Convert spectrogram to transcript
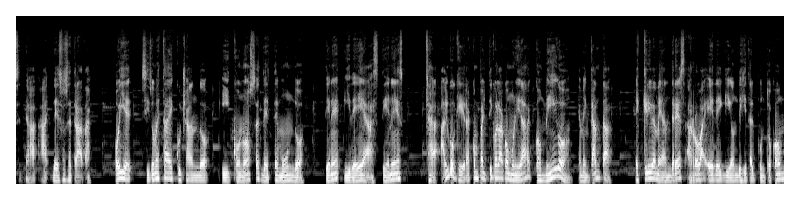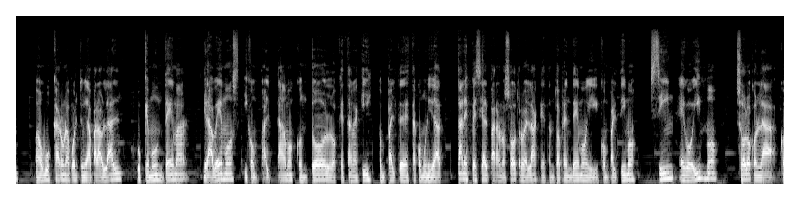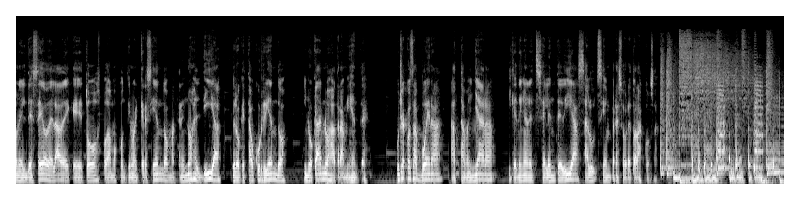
de eso se trata. Oye, si tú me estás escuchando y conoces de este mundo, tienes ideas, tienes algo que quieras compartir con la comunidad, conmigo, que me encanta, escríbeme andrés arroba ed-digital.com. Vamos a buscar una oportunidad para hablar, busquemos un tema, grabemos y compartamos con todos los que están aquí, son parte de esta comunidad tan especial para nosotros, ¿verdad? Que tanto aprendemos y compartimos sin egoísmo, solo con, la, con el deseo de, la, de que todos podamos continuar creciendo, mantenernos al día de lo que está ocurriendo y no caernos atrás, mi gente. Muchas cosas buenas, hasta mañana y que tengan excelente día, salud siempre sobre todas las cosas.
